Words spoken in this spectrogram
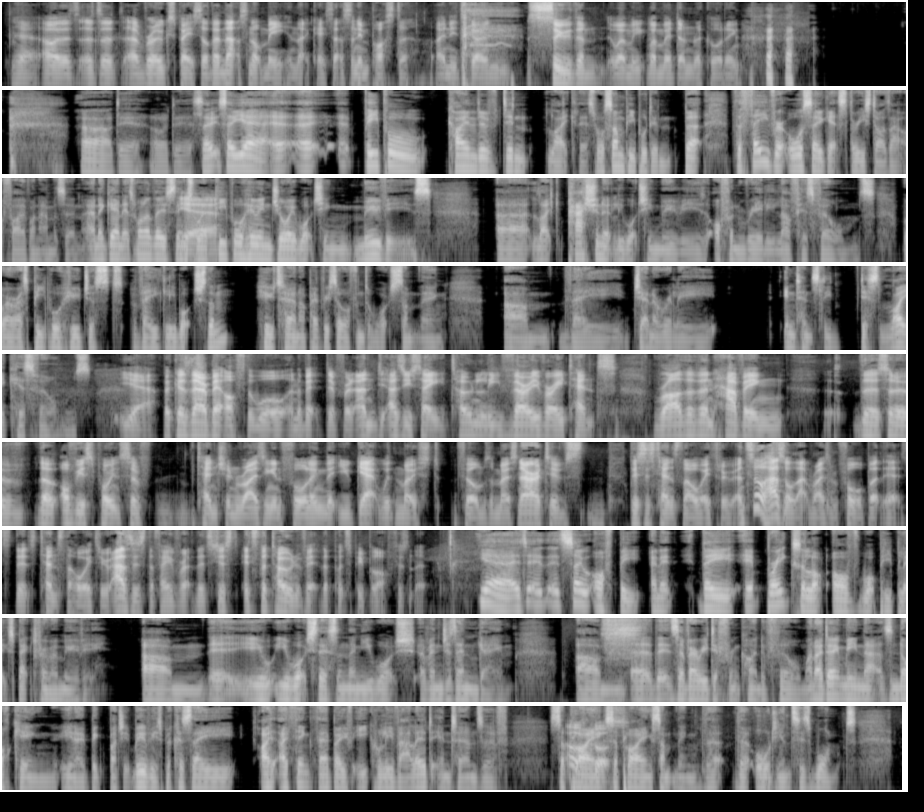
Yeah. Oh, there's, there's a, a rogue space. Oh, then that's not me in that case. That's an imposter. I need to go and sue them when we when we're done recording. Oh dear, oh dear. So so yeah, uh, uh, people kind of didn't like this. Well, some people didn't, but the favorite also gets three stars out of five on Amazon. And again, it's one of those things where people who enjoy watching movies. Uh, like passionately watching movies often really love his films, whereas people who just vaguely watch them, who turn up every so often to watch something, um, they generally intensely dislike his films. Yeah, because they're a bit off the wall and a bit different, and as you say, tonally very very tense. Rather than having the sort of the obvious points of tension rising and falling that you get with most films and most narratives, this is tense the whole way through, and still has all that rise and fall, but it's it's tense the whole way through. As is the favorite. It's just it's the tone of it that puts people off, isn't it? Yeah, it's it, it's so offbeat, and it they it breaks a lot of what people expect from a movie. Um, it- you you watch this, and then you watch Avengers Endgame. Um, uh, it's a very different kind of film, and I don't mean that as knocking you know big budget movies because they I, I think they're both equally valid in terms of supplying course. supplying something that that audiences want.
